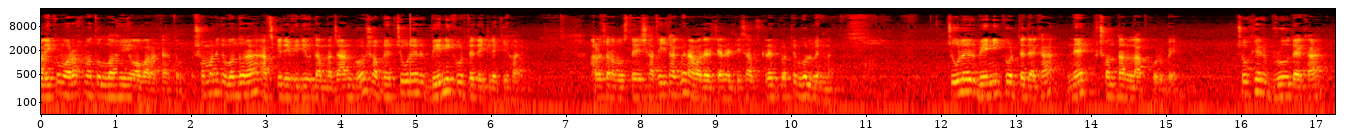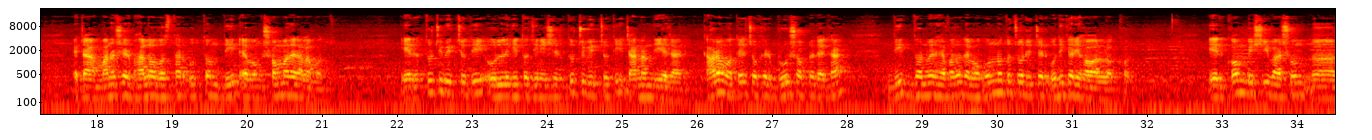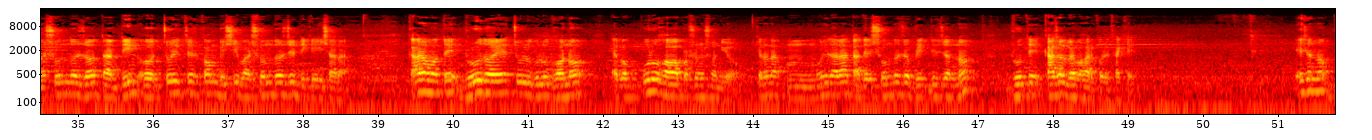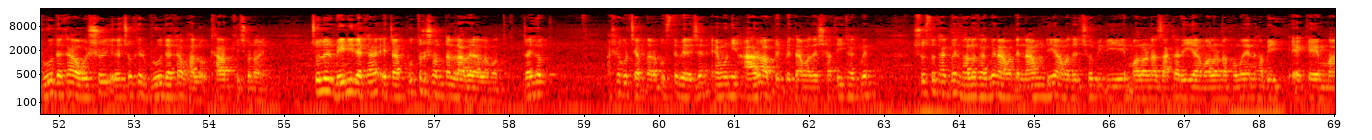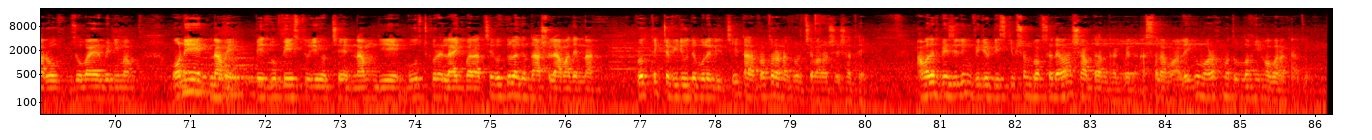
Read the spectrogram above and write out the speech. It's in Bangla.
আলাইকুম ওবরাকাত সম্মানিত বন্ধুরা, আজকের এই ভিডিওতে আমরা জানব স্বপ্নের চুলের বেনি করতে দেখলে কি হয়। আলোচনা বুঝতে সাথেই থাকবেন, আমাদের চ্যানেলটি সাবস্ক্রাইব করতে ভুলবেন না। চুলের বেনি করতে দেখা নেক সন্তান লাভ করবে। চোখের ভ্রু দেখা, এটা মানুষের ভালো অবস্থার উত্তম দিন এবং সম্মানের আলামত। এর ত্রুটি বিচ্যুতি উল্লেখিত জিনিসের ত্রুটি বিচ্যুতি জানান দিয়ে যায়। কারও মতে, চোখের ভ্রু স্বপ্নে দেখা দিন ধর্মের হেফাজত এবং উন্নত চরিত্রের অধিকারী হওয়ার লক্ষণ। এর কম বেশি বা সুন- সৌন্দর্য তার দিন ও চরিত্রের কম বেশি বা সৌন্দর্যের দিকে ইশারা। কারও মতে, ভ্রুদয়ে চুলগুলো ঘন এবং পুরো হওয়া প্রশংসনীয়। কেননা মহিলারা তাদের সৌন্দর্য বৃদ্ধির জন্য ভ্রুতে কাজল ব্যবহার করে থাকে। এজন্য ভ্রু দেখা অবশ্যই চোখের ভ্রু দেখা ভালো, খারাপ কিছু নয়। চুলের বেনি দেখা এটা পুত্র সন্তান লাভের আলামত। যাই হোক, আশা করছি আপনারা বুঝতে পেরেছেন। এমনই আরও আপডেট পেতে আমাদের সাথেই থাকবেন। সুস্থ থাকবেন, ভালো থাকবেন। আমাদের নাম দিয়ে, আমাদের ছবি দিয়ে মাওলানা জাকারিয়া, মাওলানা হুমায়ুন হাবিব, একে মারুফ, জোবায়ের বিন ইমাম, অনেক নামে ফেসবুক পেজ তৈরি হচ্ছে। নাম দিয়ে বুস্ট করে লাইক বাড়াচ্ছে। ওইগুলো কিন্তু আসলে আমাদের না। প্রত্যেকটা ভিডিওতে বলে দিচ্ছি, তারা প্রতারণা করছে মানুষের সাথে। আমাদের পেজের লিঙ্ক ভিডিও ডিসক্রিপশন বক্সে দেওয়া সাবধান থাকবেন। আসসালামু আলাইকুম ওরহমতুল্লাহি ওবরাকাতুহ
